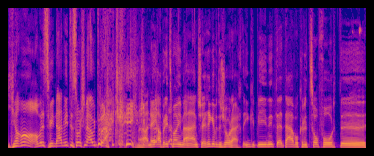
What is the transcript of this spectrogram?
ja, aber es wird dann wieder so schnell dreckig. Ja, nein, aber jetzt mal im Ernst, ich gebe dir schon recht. Ich bin nicht der, der gerade sofort äh,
